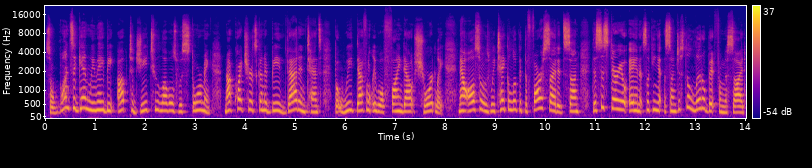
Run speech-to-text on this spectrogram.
So once again, we may be up to G2 levels with storming. Not quite sure it's going to be that intense, but we definitely will find out shortly. Now, also as we take a look at the far-sighted sun, this is stereo A, and it's looking at the sun just a little bit from the side.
